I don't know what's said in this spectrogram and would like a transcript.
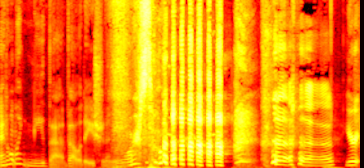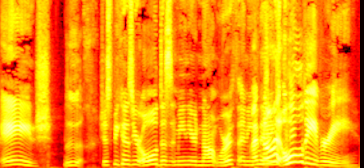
I don't like need that validation anymore. So your age. Ugh. Just because you're old doesn't mean you're not worth anything. I'm not old, Avery.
